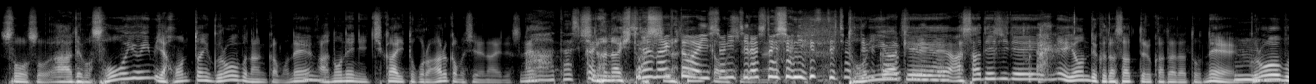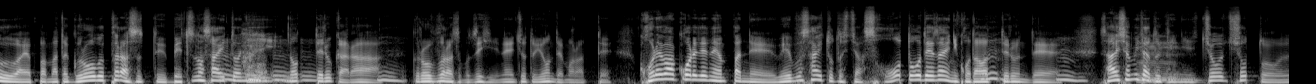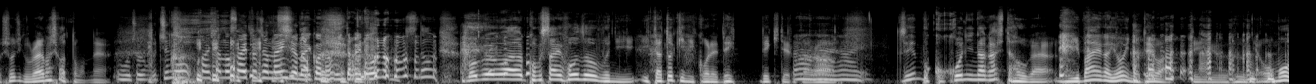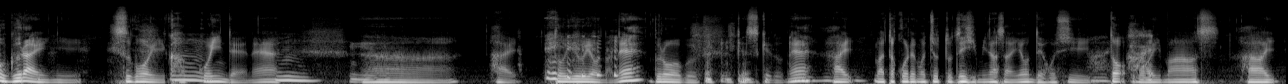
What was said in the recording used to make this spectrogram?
そうそう、あでもそういう意味では本当にグローブなんかもね、うん、あの根に近いところあるかもしれないですね。あ確かに。知らない人は知らない人は一緒にチラシと一緒に捨てちゃってるとりわけ朝デジで、ね、読んでくださってる方だとね、うん、グローブはやっぱまたグローブプラスっていう別のサイトに載ってるから、グローブプラスもぜひねちょっと読んでもらって。これはこれでねやっぱねウェブサイトとしては相当デザインにこだわってるんで、うん。最初見た時にちょちょっと正直羨ましかったもんね。もうちょうちの会社のサイトじゃないんじゃないかなみたいな 僕は国際報道部にいた時にこれでできてるから、はいはい、全部ここに流した方が見栄えが良いのではっていうふうに思うぐらいにすごいかっこいいんだよね。うん。うん、はい。というようなね、グローブですけどね、はい、またこれもちょっとぜひ皆さん読んでほしいと思います。はい、はい、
